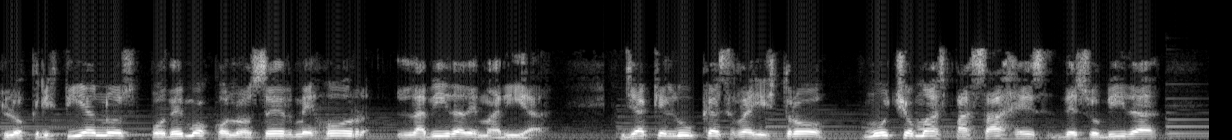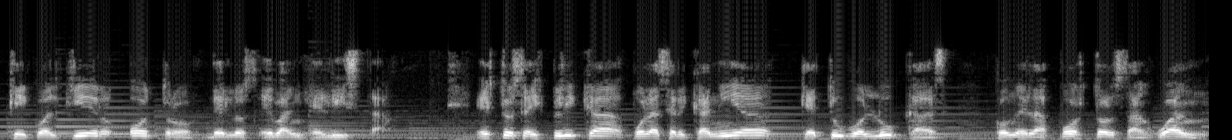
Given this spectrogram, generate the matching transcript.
los cristianos podemos conocer mejor la vida de María, ya que Lucas registró mucho más pasajes de su vida que cualquier otro de los evangelistas. Esto se explica por la cercanía que tuvo Lucas con el apóstol San Juan,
